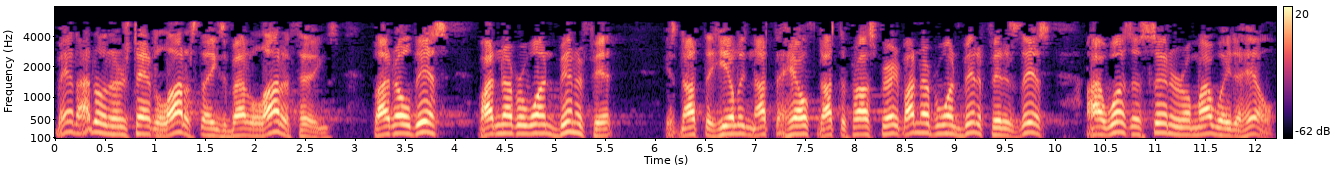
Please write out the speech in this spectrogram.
Man, I don't understand a lot of things about a lot of things. But I know this, my number one benefit is not the healing, not the health, not the prosperity. My number one benefit is this. I was a sinner on my way to hell.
